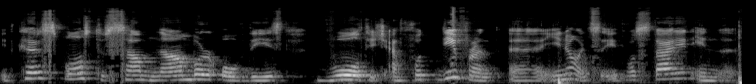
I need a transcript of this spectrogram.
It corresponds to some number of these voltage and for different, uh, you know, it was studied in uh,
